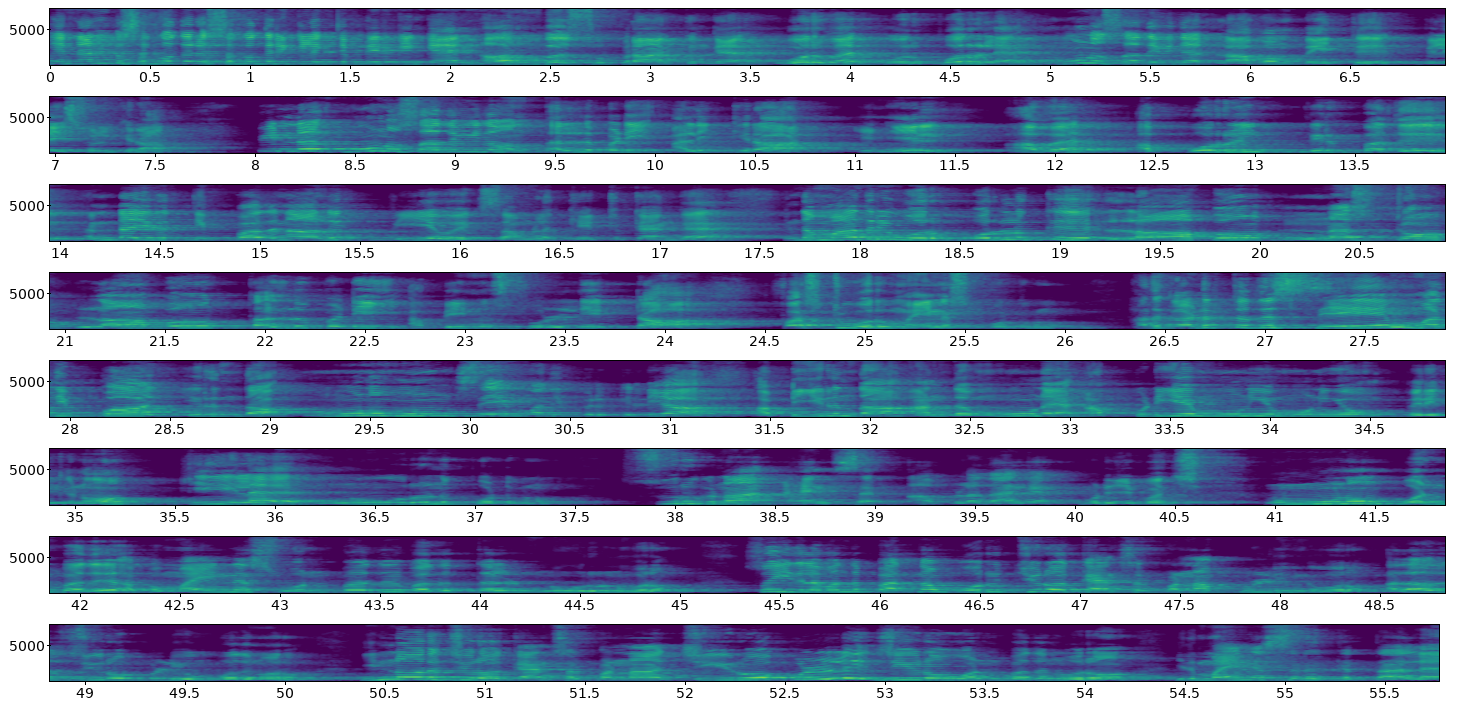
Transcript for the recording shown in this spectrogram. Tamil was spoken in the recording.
என் நண்பு சகோதர சகோதரிகளுக்கு எப்படி இருக்கீங்க? நான் ரொம்ப சூப்பரா இருக்குங்க. ஒருவர் ஒரு பொருளை மூணு சதவீத லாபம் வைத்து விலை சொல்கிறார். பின்னர் மூணு சதவீதம் தள்ளுபடி அளிக்கிறார். எனில் அவர் அப்பொருளின் விற்பது ரெண்டாயிரத்தி பதினாலு பிஏஓ எக்ஸாம்ல கேட்டிருக்காங்க. இந்த மாதிரி ஒரு பொருளுக்கு லாபம் நஷ்டம் லாபம் தள்ளுபடி அப்படின்னு சொல்லிட்டா ஃபர்ஸ்ட் ஒரு மைனஸ் போட்டுக்கணும். அதுக்கு அடுத்தது சேம் மதிப்பாக இருந்தா மூணு மூணு சேம் மதிப்பு இருக்கு இல்லையா? அப்படி இருந்தா அந்த மூணை அப்படியே மூணையும் மூணையும் பிரிக்கணும். கீழே நூறுன்னு போட்டுக்கணும். சுருகுனா ஆன்சர் அவ்வளோதாங்க முடிஞ்சு போச்சு. மூணும் ஒன்பது அப்போ மைனஸ் ஒன்பது வகுத்தல் நூறுன்னு வரும். ஸோ இதில் வந்து பார்த்தோன்னா ஒரு ஜீரோ கேன்சல் பண்ணால் புள்ளி இங்கே வரும். அதாவது ஜீரோ புள்ளி ஒம்பதுன்னு வரும். இன்னொரு ஜீரோ கேன்சல் பண்ணால் ஜீரோ புள்ளி ஜீரோ ஒன்பதுன்னு வரும். இது மைனஸ் இருக்கிறதால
